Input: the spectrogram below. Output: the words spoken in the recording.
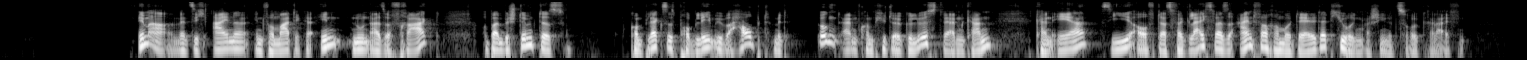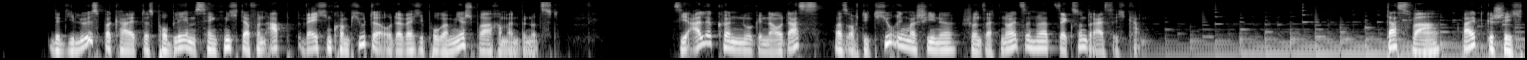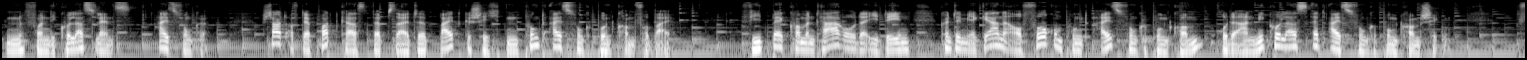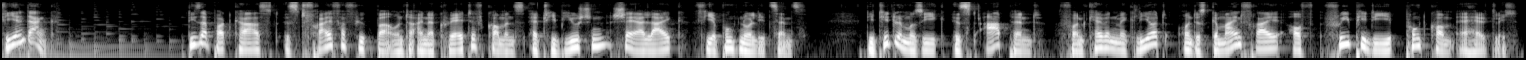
Immer, wenn sich eine Informatikerin nun also fragt, ob ein bestimmtes komplexes Problem überhaupt mit irgendeinem Computer gelöst werden kann, kann er sie auf das vergleichsweise einfache Modell der Turing-Maschine zurückgreifen. Denn die Lösbarkeit des Problems hängt nicht davon ab, welchen Computer oder welche Programmiersprache man benutzt. Sie alle können nur genau das, was auch die Turing-Maschine schon seit 1936 kann. Das war Bytegeschichten von Nicolas Lenz, Eisfunke. Schaut auf der Podcast-Webseite bytegeschichten.eisfunke.com vorbei. Feedback, Kommentare oder Ideen könnt ihr mir gerne auf forum.eisfunke.com oder an nikolas.eisfunke.com schicken. Vielen Dank! Dieser Podcast ist frei verfügbar unter einer Creative Commons Attribution Share Alike 4.0 Lizenz. Die Titelmusik ist Arpent von Kevin McLeod und ist gemeinfrei auf freepd.com erhältlich.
